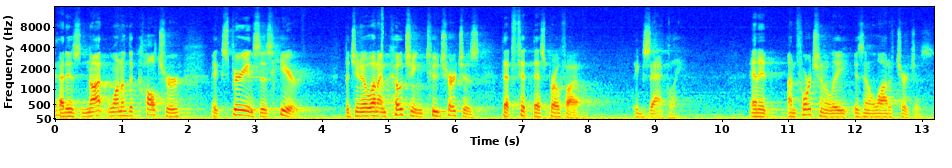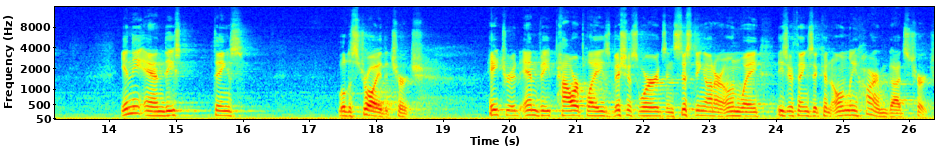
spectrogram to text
That is not one of the culture experiences here. But you know what? I'm coaching two churches that fit this profile exactly. And it, unfortunately, is in a lot of churches. In the end, these things will destroy the church. Hatred, envy, power plays, vicious words, insisting on our own way, these are things that can only harm God's church.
